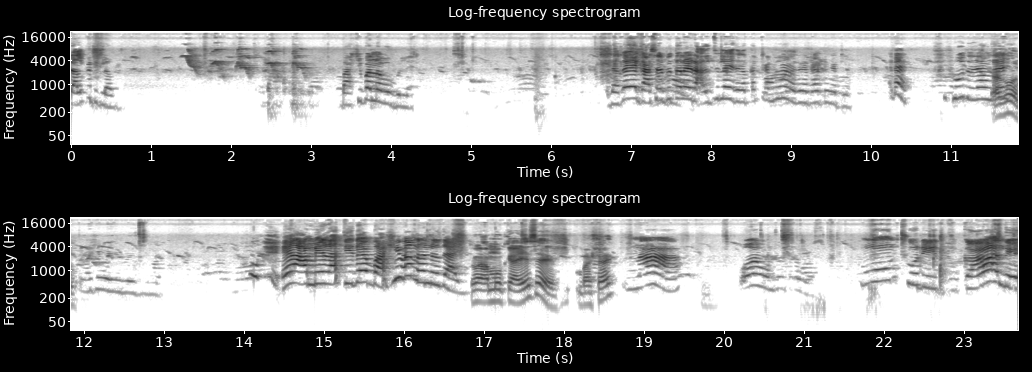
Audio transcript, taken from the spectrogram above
ডাল কেটে দিলাম বাসি বানাবো বলে। দেখো গাছের ভিতরে ডাল ছিল এই জায়গাটা কাটলাম এটা কেটে আরে শুধু যাও এখন? এ আমি রাতিতে বাসি বানানো যাই তোমার আম্মু কে আইছে বাসায়? না। ও মুন ছুরি দোকানে।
